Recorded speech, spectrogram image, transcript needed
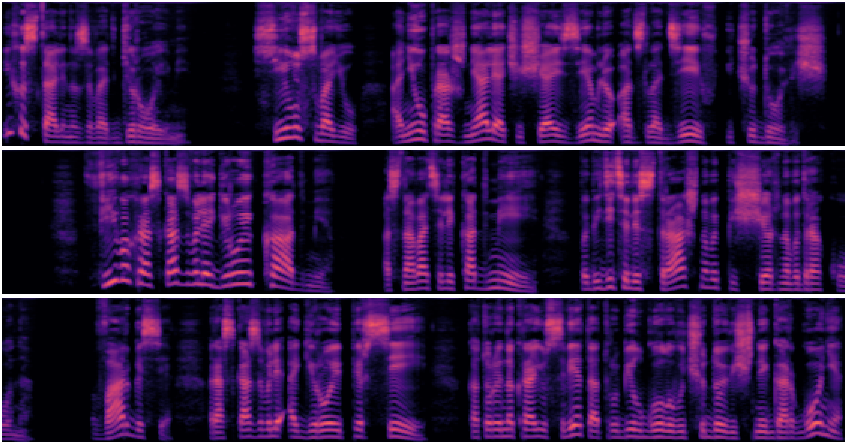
Их и стали называть героями. Силу свою они упражняли, очищая землю от злодеев и чудовищ. В Фивах рассказывали о герое Кадме, основателе Кадмеи, победителе страшного пещерного дракона. В Аргасе рассказывали о герое Персеи, который на краю света отрубил голову чудовищной горгоне,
